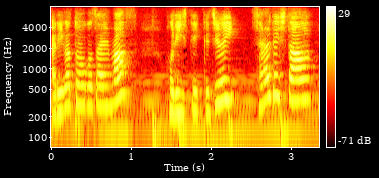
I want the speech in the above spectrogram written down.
ありがとうございます。ホリスティック獣医サラでした。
